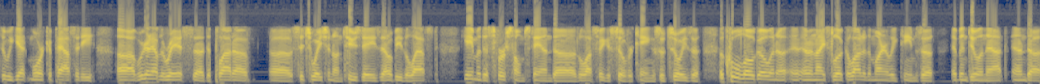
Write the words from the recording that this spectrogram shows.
till we get more capacity. Uh, we're going to have the Reyes uh, de Plata uh, situation on Tuesdays. That'll be the last game of this first homestand, uh, the Las Vegas Silver Kings. So it's always a, a cool logo and a, and a nice look. A lot of the minor league teams uh, have been doing that, and uh,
